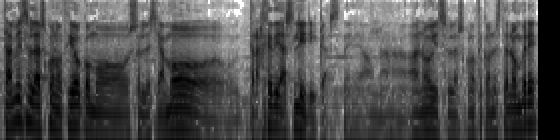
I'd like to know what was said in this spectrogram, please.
también se las conoció como se les llamó tragedias líricas. A, hoy se las conoce con este nombre,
